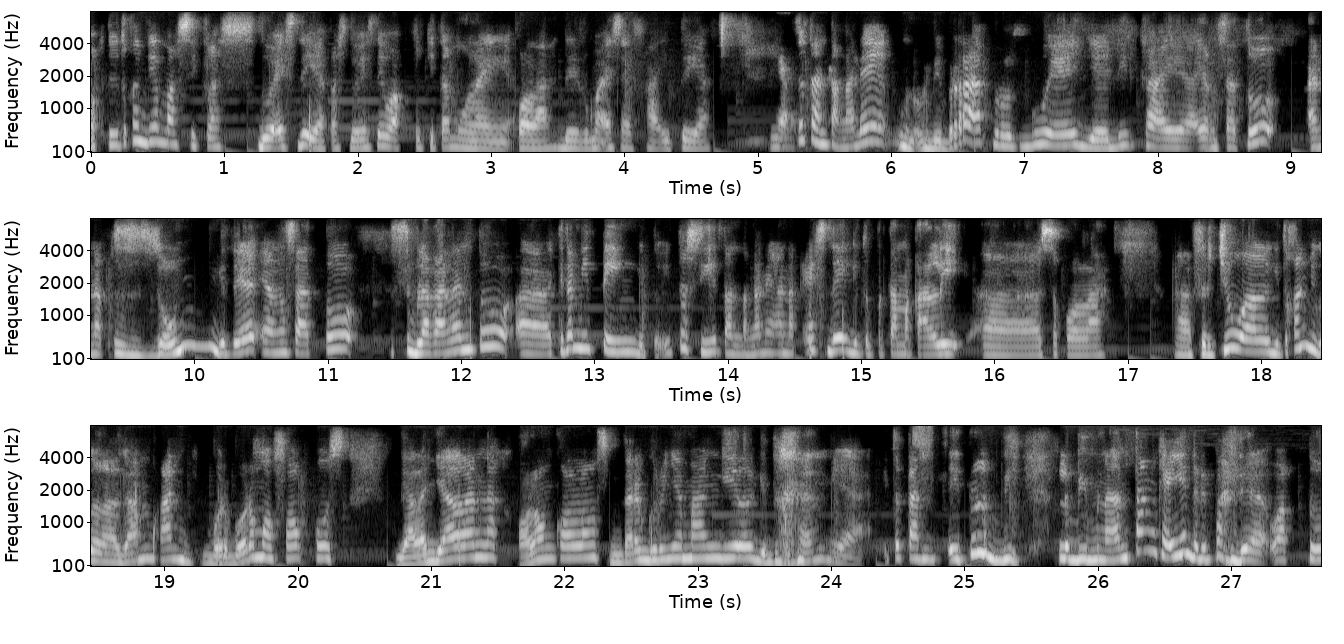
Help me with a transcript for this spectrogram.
waktu itu kan dia masih kelas 2 SD ya, kelas 2 SD waktu kita mulai sekolah dari rumah SFH itu ya. ya. Itu tantangannya lebih berat menurut gue. Jadi kayak yang satu anak Zoom gitu ya, yang satu sebelah kanan tuh uh, kita meeting gitu. Itu sih tantangannya anak SD gitu pertama kali uh, sekolah uh, virtual gitu kan juga nggak gampang kan. Boro-boro mau fokus, jalan-jalan lah, kolong-kolong sementara gurunya manggil gitu kan. Ya, itu itu lebih lebih menantang kayaknya daripada waktu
